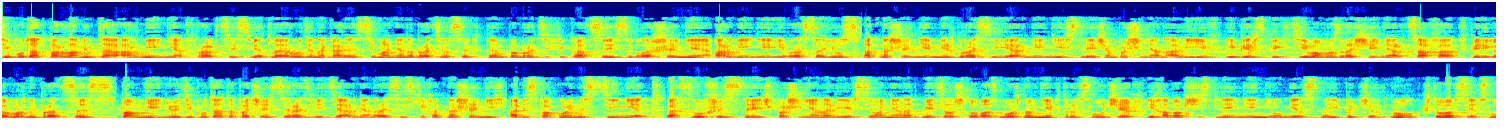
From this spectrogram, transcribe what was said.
Депутат парламента Армении от фракции «Светлая Родина» Карен Симонян обратился к темпам ратификации соглашения Армения-Евросоюз, отношениям между Россией и Арменией, встречам Пашинян-Алиев и перспективам возвращения Арцаха в переговорный процесс. По мнению депутата, по части развития армяно-российских отношений обеспокоенности нет. Коснувшись встреч Пашинян-Алиев, Симонян отметил, что, возможно, в некоторых случаях их обобществление неуместно и подчеркнул, что во всех случаях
